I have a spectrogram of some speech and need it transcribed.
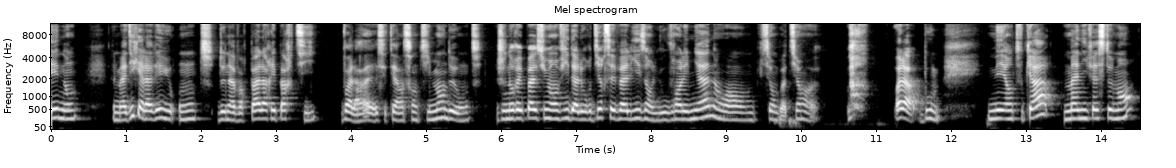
Et non, elle m'a dit qu'elle avait eu honte de n'avoir pas la répartie. Voilà, c'était un sentiment de honte. Je n'aurais pas eu envie d'alourdir ses valises en lui ouvrant les miennes ou en disant, bah tiens, euh, voilà, boum. Mais en tout cas, manifestement,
